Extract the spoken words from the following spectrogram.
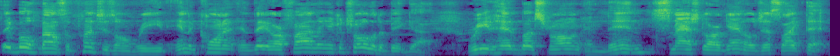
They both bounce some punches on Reed in the corner, and they are finally in control of the big guy. Reed headbutts Strong and then smash Gargano just like that.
